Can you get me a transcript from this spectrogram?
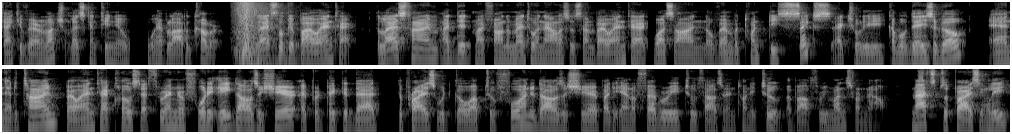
Thank you very much. Let's continue. We have a lot to cover. Let's look at BioNTech. The last time I did my fundamental analysis on BioNTech was on November 26, actually a couple of days ago. And at the time, BioNTech closed at $348 a share. I predicted that the price would go up to $400 a share by the end of February 2022, about three months from now. Not surprisingly,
